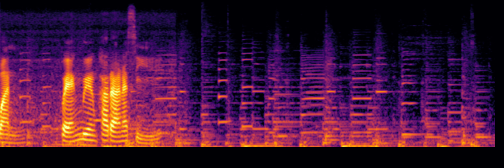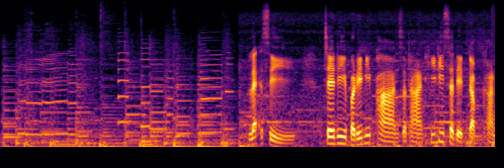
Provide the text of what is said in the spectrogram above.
วัน แขวงเมืองพาราณสี และ 4. เจดีย์ปรินิพานสถานที่ที่เสด็จดับขัน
